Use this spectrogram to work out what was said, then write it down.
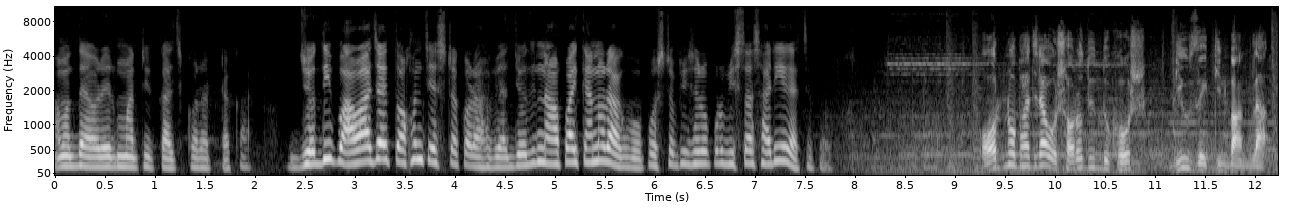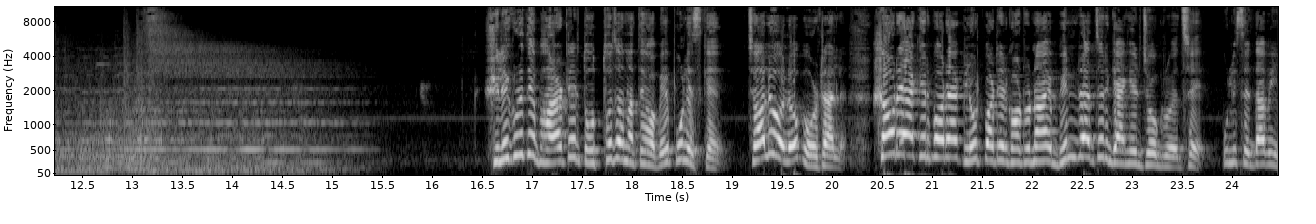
আমার দেওয়ারের মাটির কাজ করার টাকা। যদি পাওয়া যায় তখন চেষ্টা করা হবে আর যদি না পাই কেন রাখব? পোস্ট অফিসের ওপর বিশ্বাস হারিয়ে গেছে তো। অর্ণব হাজরা ও শরদিন্দু ঘোষ নিউজ এইটিন বাংলা। শিলিগুড়িতে ভাড়াটের তথ্য জানাতে হবে পুলিশকে। চালু হলো পোর্টাল। শহরে একের পর এক লুটপাটের ঘটনায় ভিন রাজ্যের গ্যাংয়ের যোগ রয়েছে। পুলিশের দাবি,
